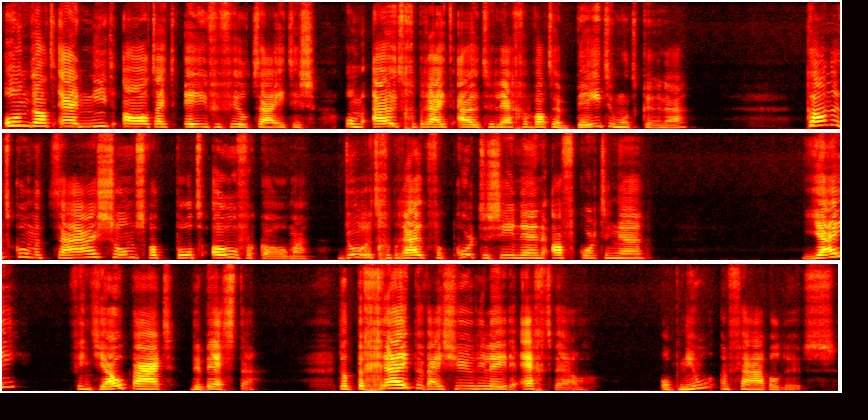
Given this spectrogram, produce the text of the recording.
Omdat er niet altijd evenveel tijd is om uitgebreid uit te leggen wat er beter moet kunnen, kan het commentaar soms wat bot overkomen door het gebruik van korte zinnen en afkortingen. Jij vindt jouw paard de beste. Dat begrijpen wij juryleden echt wel. Opnieuw een fabel dus.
